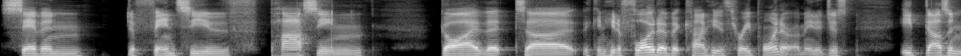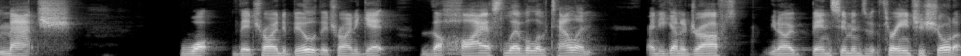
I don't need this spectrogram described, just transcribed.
seven defensive passing guy that uh, that can hit a floater but can't hit a three pointer. I mean, it just it doesn't match what they're trying to build. They're trying to get the highest level of talent, and you're going to draft, you know, Ben Simmons but three inches shorter.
